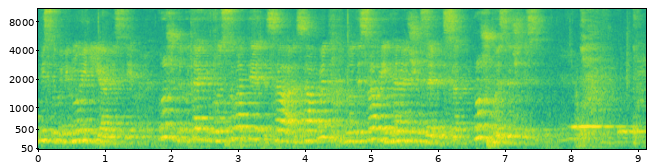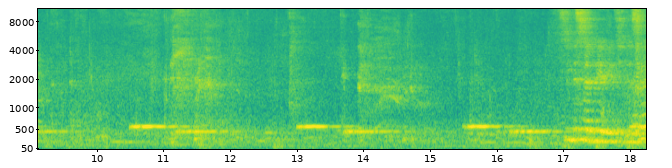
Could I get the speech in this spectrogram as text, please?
містобудівної діяльності. Прошу депутатів голосувати за запит Владислава Євгеновича Зебіса. Прошу визначитись. 89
